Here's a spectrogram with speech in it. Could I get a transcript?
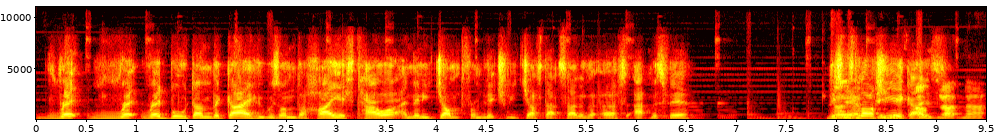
Red, Red, Red Bull done the guy who was on the highest tower and then he jumped from literally just outside of the Earth's atmosphere. This Oh, was yeah, last David year, guys. Baumgartner.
